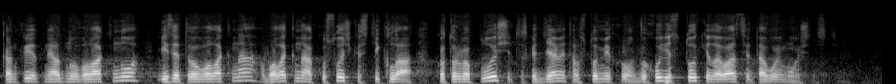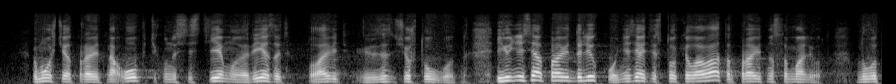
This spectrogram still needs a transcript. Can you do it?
конкретное одно волокно, из этого волокна, волокна кусочка стекла, у которого площадь, так сказать, диаметром 100 микрон, выходит 100 киловатт световой мощности. Вы можете отправить на оптику, на систему, резать, плавить, резать, все что угодно. Ее нельзя отправить далеко, нельзя эти 100 киловатт отправить на самолет. Но вот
